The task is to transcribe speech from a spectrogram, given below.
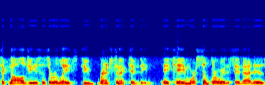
technologies as it relates to branch connectivity. A.k.a. more simpler way to say that is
